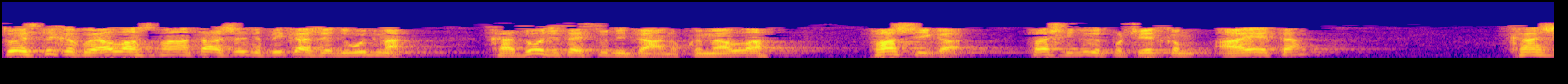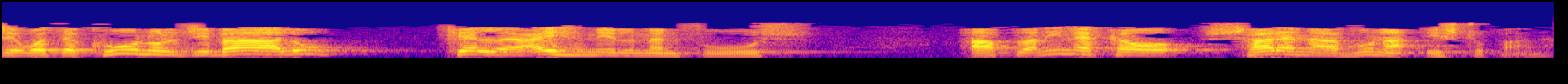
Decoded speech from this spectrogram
To je slika koju Allah subhanahu ta'ala želi da prikaže ljudima kad dođe taj sudni dan u kojem Allah plaši ga, plaši ljude početkom ajeta, kaže وَتَكُونُ الْجِبَالُ كَلْعِهْنِ الْمَنْفُوشُ A planine kao šarena vuna iščupana.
